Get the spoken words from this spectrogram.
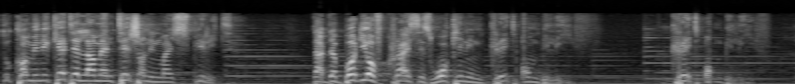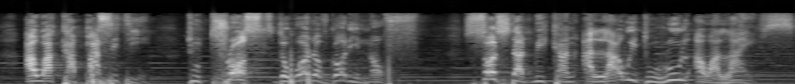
to communicate a lamentation in my spirit that the body of Christ is walking in great unbelief. Great unbelief. Our capacity to trust the word of God enough such that we can allow it to rule our lives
